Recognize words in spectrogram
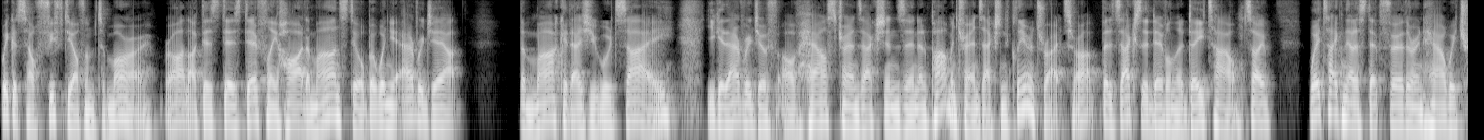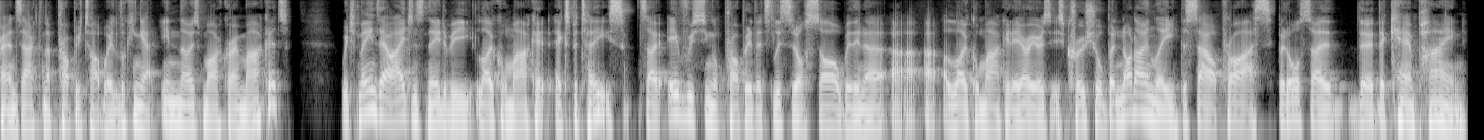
we could sell 50 of them tomorrow, right? Like there's there's definitely high demand still, but when you average out the market, as you would say, you get average of, of house transactions and apartment transaction clearance rates, right? But it's actually the devil in the detail. So We're taking that a step further in how we transact and the property type we're looking at in those micro markets, which means our agents need to be local market expertise. So every single property that's listed or sold within a, a, a local market area is, is, crucial, but not only the sale price, but also the, the campaign,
